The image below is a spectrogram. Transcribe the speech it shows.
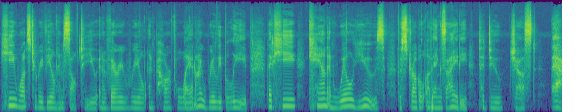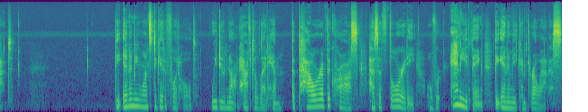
He wants to reveal himself to you in a very real and powerful way. And I really believe that he can and will use the struggle of anxiety to do just that. The enemy wants to get a foothold. We do not have to let him. The power of the cross has authority over anything the enemy can throw at us.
